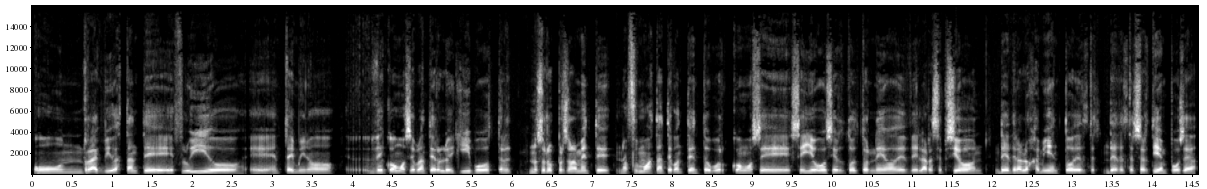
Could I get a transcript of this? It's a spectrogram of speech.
un rugby bastante fluido eh, en términos eh, de cómo se plantearon los equipos. Nosotros personalmente nos fuimos bastante contentos por cómo se, se llevó ¿cierto? todo el torneo, desde la recepción, desde el alojamiento, desde, desde el tercer tiempo. O sea,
